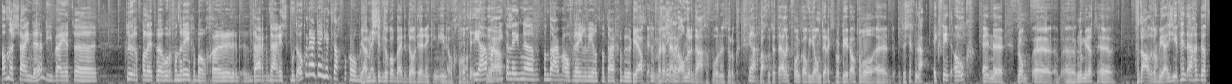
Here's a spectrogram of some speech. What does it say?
anders zijnde, hè, die bij het eh, kleurenpalet eh, horen van de regenboog. eh, daar, daar is, moet ook een herdenkingsdag voor komen. ja, maar die zit natuurlijk al bij de doodherdenking in ook gewoon. ja, maar niet alleen eh, vandaar, maar over de hele wereld wat daar gebeurt. Ja, oké. Maar daar zijn er andere dagen voor natuurlijk. Ja. Maar goed, uiteindelijk vond ik over Jan Derksen probeerde ook nog wel te zeggen... Nou, ik vind ook... En eh, noem je dat... vertaalde nog meer. Je vindt eigenlijk dat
